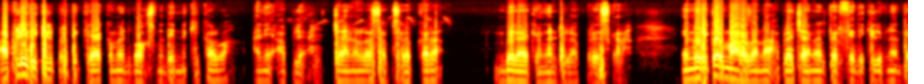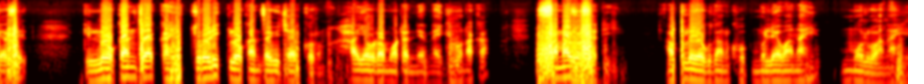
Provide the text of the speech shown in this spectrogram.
आपली देखील प्रतिक्रिया कमेंट बॉक्समध्ये नक्की कळवा आणि आपल्या चॅनलला सबस्क्राईब करा. बेल आयकॉन घंटेला प्रेस करा. इंदोरीकर महाराजांना आपल्या चॅनलतर्फे देखील विनंती असेल की लोकांच्या काही तुरळीक लोकांचा विचार करून हा एवढा मोठा निर्णय घेऊ नका. समाजासाठी आपलं योगदान खूप मूल्यवान आहे मोलवान आहे.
